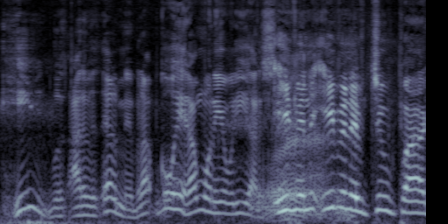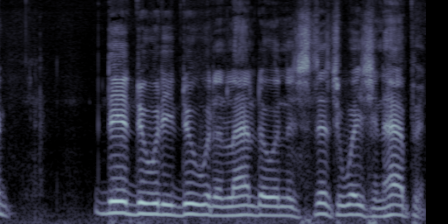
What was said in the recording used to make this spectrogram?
he was out of his element. But I, go ahead. I want to hear what he got to say. Even even if Tupac did do what he do with Orlando and the situation happened,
